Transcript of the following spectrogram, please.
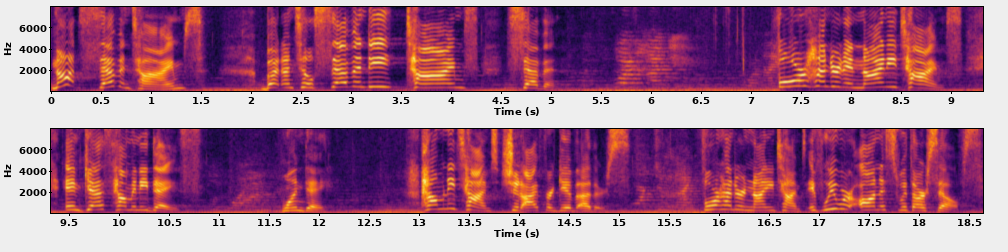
not seven times, but until 70 times seven. 490 times. And guess how many days? One day. How many times should I forgive others? 490 times. If we were honest with ourselves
